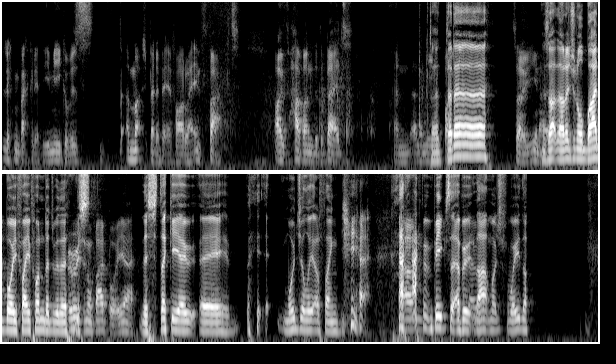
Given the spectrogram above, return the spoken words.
looking back at it, the Amiga was a much better bit of hardware. In fact, I have under the bed and, an Amiga. Da, da, da. So you know, Is that the original Bad Boy 500 with the, the, original s- bad boy? Yeah, the sticky out uh, modulator thing? yeah, um, it makes it about so- that much wider.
